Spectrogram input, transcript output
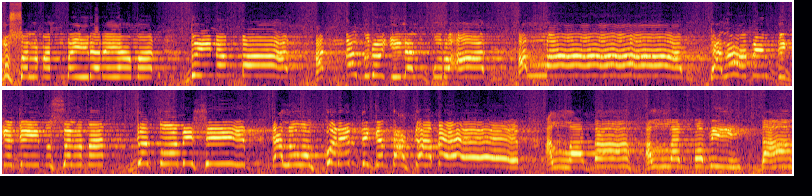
মুসলমান বাইরারে আমার আল্লাহ দা আল্লাহ নবী ডাক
